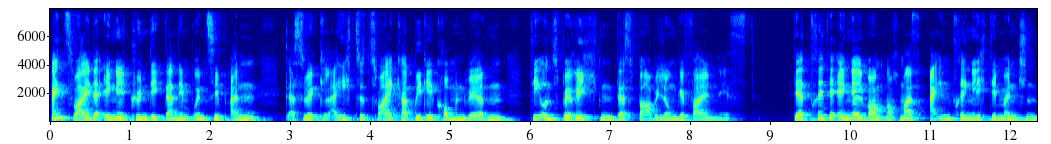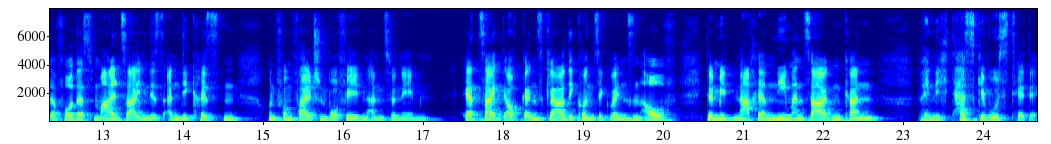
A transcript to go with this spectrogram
Ein zweiter Engel kündigt dann im Prinzip an, dass wir gleich zu zwei Kapitel kommen werden, die uns berichten, dass Babylon gefallen ist. Der dritte Engel warnt nochmals eindringlich die Menschen davor, das Mahlzeichen des Antichristen und vom falschen Propheten anzunehmen. Er zeigt auch ganz klar die Konsequenzen auf, damit nachher niemand sagen kann, wenn ich das gewusst hätte.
